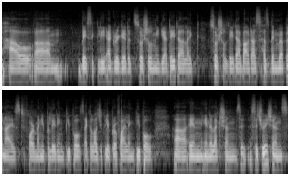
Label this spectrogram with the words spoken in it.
how um, basically aggregated social media data, like social data about us, has been weaponized for manipulating people, psychologically profiling people uh, in, in election situations.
